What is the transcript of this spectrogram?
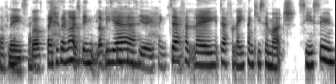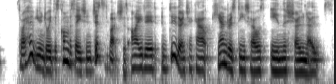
Lovely. Amazing. Well, thank you so much. It's been lovely yeah, speaking to you. Thank you. Definitely, definitely. Thank you so much. See you soon. So I hope you enjoyed this conversation just as much as I did, and do go and check out Ciandra's details in the show notes.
